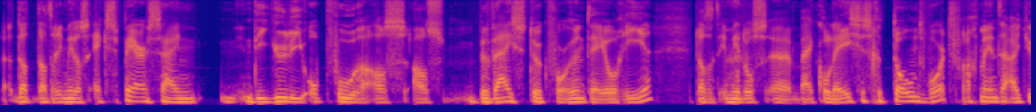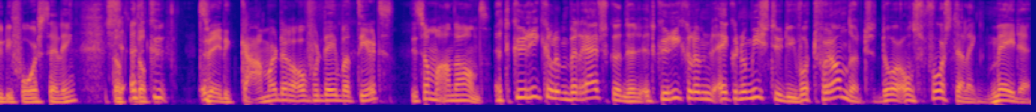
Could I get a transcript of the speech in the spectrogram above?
dat, dat er inmiddels experts zijn die jullie opvoeren als, als bewijsstuk voor hun theorieën. Dat het inmiddels eh, bij colleges getoond wordt, fragmenten uit jullie voorstelling. Dat, dat de Tweede Kamer erover debatteert. Dit is allemaal aan de hand. Het curriculum bedrijfskunde, het curriculum economiestudie wordt veranderd door onze voorstelling, mede.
